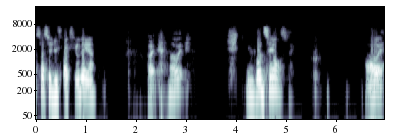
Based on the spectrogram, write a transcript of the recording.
Ça, c'est du fractionné. Hein. Ouais. Ah ouais. Une bonne séance. Ah ouais.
